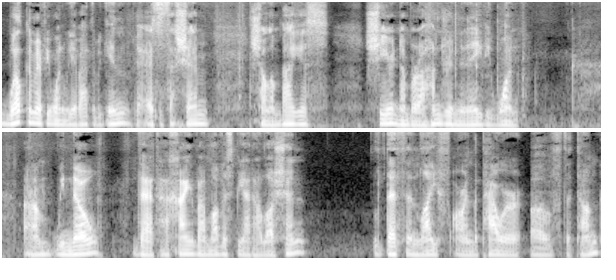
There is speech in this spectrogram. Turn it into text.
Welcome, everyone. We are about to begin the Ezra Hashem Shalom Bayis Shiur number 181. Um, we know that Hachayim v'Amavis haloshen, death and life are in the power of the tongue.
